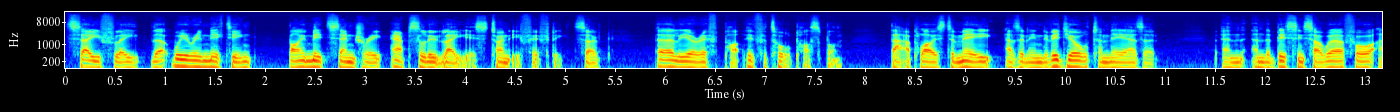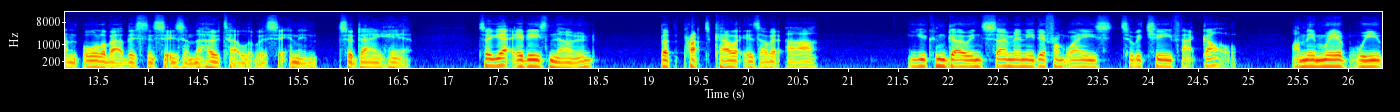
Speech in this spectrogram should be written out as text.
safely that we're emitting by mid-century, absolute latest 2050. So earlier, if if at all possible. That applies to me as an individual, to me as a and and the business I work for, and all of our businesses, and the hotel that we're sitting in today here. So yeah, it is known, but the practicalities of it are you can go in so many different ways to achieve that goal. I mean, we're we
